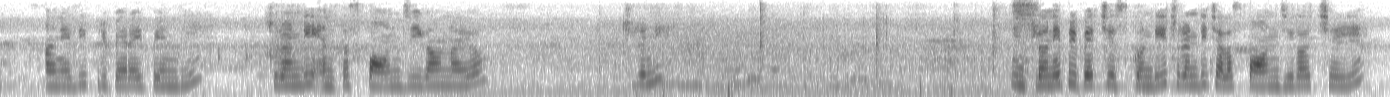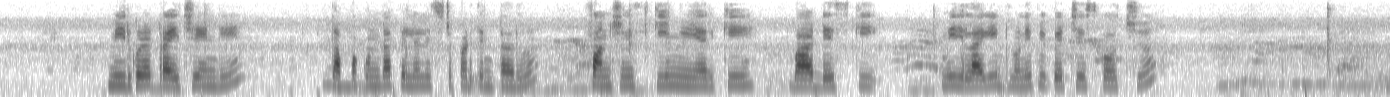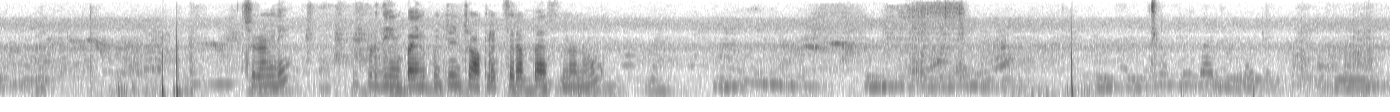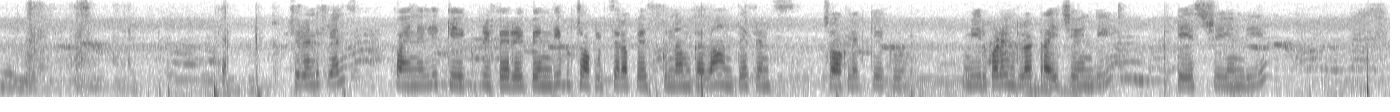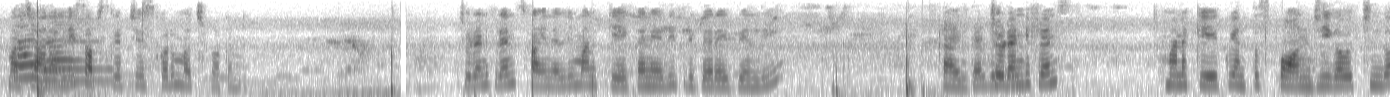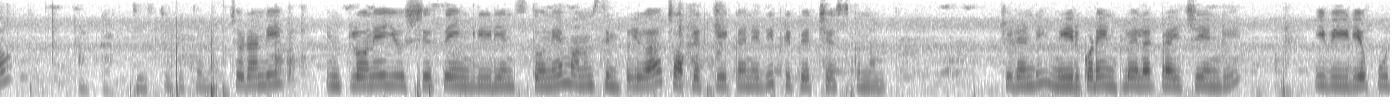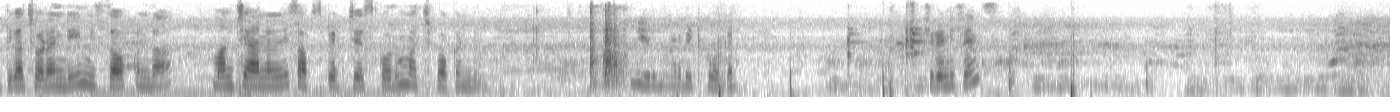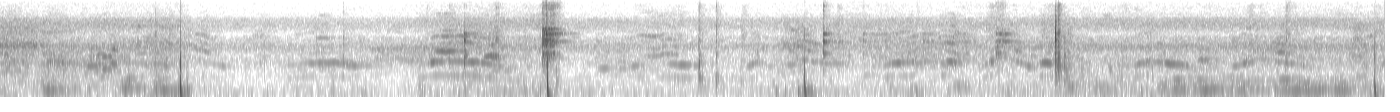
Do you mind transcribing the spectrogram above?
అనేది ప్రిపేర్ అయిపోయింది. చూడండి ఎంత స్పాంజీగా ఉన్నాయో. చూడండి. ఇంట్లోనే ప్రిపేర్ చేసుకోండి. చూడండి చాలా స్పాంజీగా వచ్చాయి. మీరు కూడా ట్రై చేయండి. తప్పకుండా పిల్లలు ఇష్టపడి తింటారు. ఫంక్షన్స్కి న్యూ ఇయర్కి బర్త్డేస్కి మీరు ఇలాగే ఇంట్లోనే ప్రిపేర్ చేసుకోవచ్చు. చూడండి ఇప్పుడు దీనిపైన కొంచెం చాక్లెట్ సిరప్ వేస్తున్నాను. చూడండి ఫ్రెండ్స్ ఫైనల్లీ కేక్ ప్రిపేర్ అయిపోయింది. ఇప్పుడు చాక్లెట్ సిరప్ వేసుకున్నాం కదా అంతే ఫ్రెండ్స్. చాక్లెట్ కేక్ మీరు కూడా ఇంట్లో ట్రై చేయండి టేస్ట్ చేయండి. మా ఛానల్ని సబ్స్క్రైబ్ చేసుకోవడం మర్చిపోకండి. చూడండి ఫ్రెండ్స్ ఫైనల్లీ మన కేక్ అనేది ప్రిపేర్ అయిపోయింది. చూడండి ఫ్రెండ్స్ మన కేక్ ఎంత స్పాంజీగా వచ్చిందో. చూడండి ఇంట్లోనే యూస్ చేసే ఇంగ్రీడియంట్స్తోనే మనం సింపుల్గా చాక్లెట్ కేక్ అనేది ప్రిపేర్ చేసుకున్నాం. చూడండి మీరు కూడా ఇంట్లో ఇలా ట్రై చేయండి. ఈ వీడియో పూర్తిగా చూడండి మిస్ అవ్వకుండా మన ఛానల్ని సబ్స్క్రైబ్ చేసుకోవడం మర్చిపోకండి. మీరు మాడబెట్టుకోక చూడండి ఫ్రెండ్స్.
